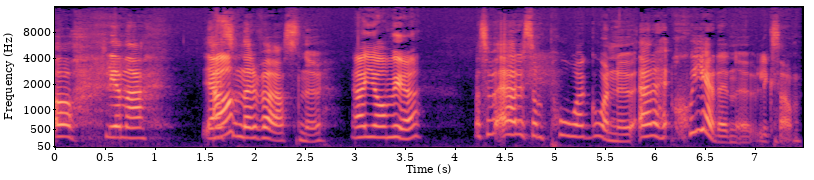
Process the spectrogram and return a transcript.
Åh, Lena, jag är Ja? så nervös nu. Ja, jag med. Alltså vad är det som pågår nu? Är det, sker det nu liksom?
